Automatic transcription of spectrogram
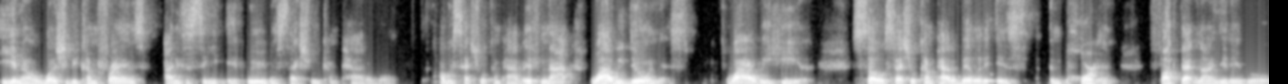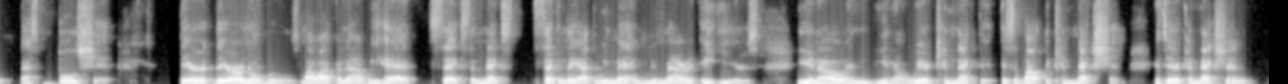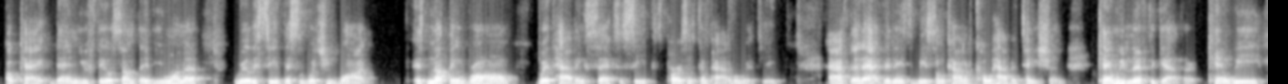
you know, once you become friends, I need to see if we're even sexually compatible. Are we sexually compatible? If not, why are we doing this? Why are we here? So sexual compatibility is important. Fuck that 90 day rule. That's bullshit. There, there are no rules. My wife and I, we had sex the next second day after we met and we were married eight years, you know, and, you know, we're connected. It's about the connection. Is there a connection? Okay, then you feel something. If you want to really see if this is what you want, there's nothing wrong with having sex to see if this person's compatible with you. After that, there needs to be some kind of cohabitation. Can we live together? Can we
